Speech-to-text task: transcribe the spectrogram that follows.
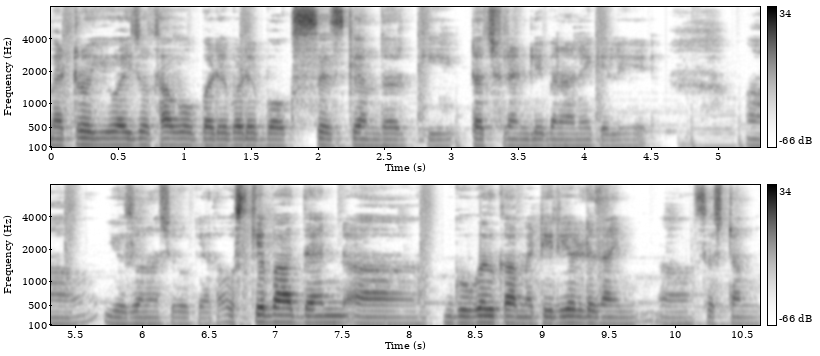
मेट्रो यूआई जो था वो बड़े बड़े बॉक्सेस के अंदर की टच फ्रेंडली बनाने के लिए यूज़ होना शुरू किया था। उसके बाद देन गूगल का मटेरियल डिज़ाइन सिस्टम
